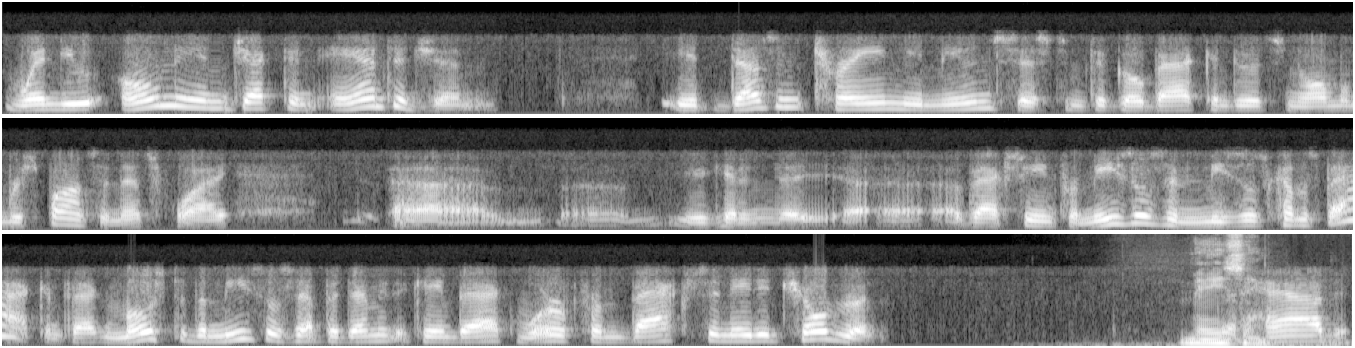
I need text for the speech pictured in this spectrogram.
when you only inject an antigen, it doesn't train the immune system to go back into its normal response, and that's why uh, uh, you get a, a vaccine for measles, and measles comes back. In fact, most of the measles epidemic that came back were from vaccinated children. Amazing. That had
